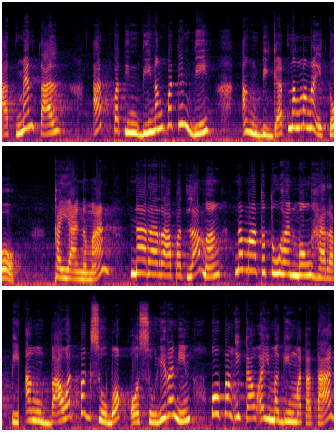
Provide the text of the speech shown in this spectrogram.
at mental, at patindi ng patindi ang bigat ng mga ito. Kaya naman, nararapat lamang na matutuhan mong harapin ang bawat pagsubok o suliranin upang ikaw ay maging matatag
